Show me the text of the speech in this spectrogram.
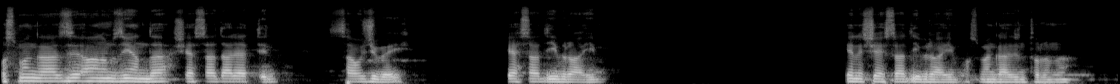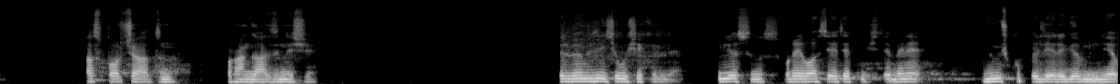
Osman Gazi Hanımızın yanında Şehzade Alaaddin, Savcı Bey, Şehzade İbrahim, yine Şehzade İbrahim, Osman Gazi'nin torunu, Asporçu Hatun, Orhan Gazi'nin eşi. Türbemizin içi bu şekilde. Biliyorsunuz buraya vasiyet etmişti. Beni gümüş kubbeli yere gömün diye.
